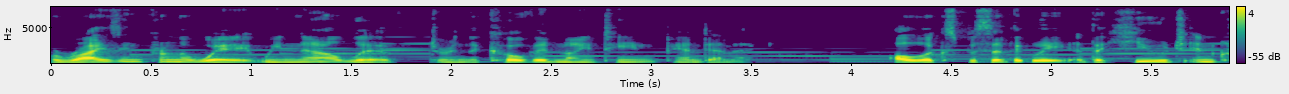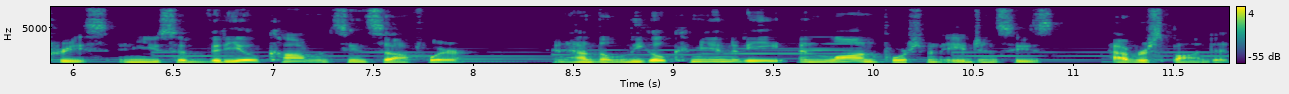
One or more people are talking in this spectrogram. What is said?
arising from the way we now live during the COVID 19 pandemic. I'll look specifically at the huge increase in use of video conferencing software and how the legal community and law enforcement agencies have responded.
